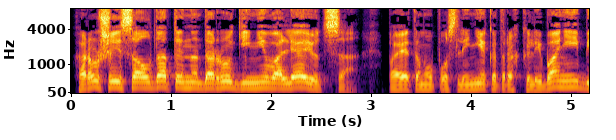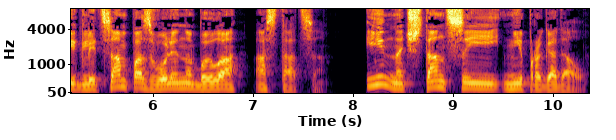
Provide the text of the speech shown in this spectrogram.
Хорошие солдаты на дороге не валяются, поэтому после некоторых колебаний беглецам позволено было остаться. И начстанции не прогадал.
